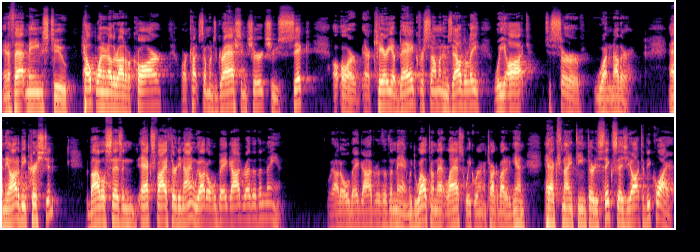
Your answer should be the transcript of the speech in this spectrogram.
And if that means to help one another out of a car or cut someone's grass in church who's sick or, or carry a bag for someone who's elderly, we ought to serve one another. And they ought to be Christian. The Bible says in Acts 5.39, we ought to obey God rather than man. We ought to obey God rather than man. We dwelt on that last week. We're going to talk about it again. Acts 19.36 says you ought to be quiet.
